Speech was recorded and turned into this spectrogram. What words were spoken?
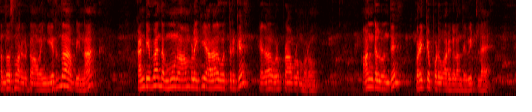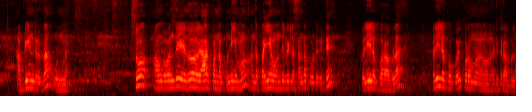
சந்தோஷமாக இருக்கட்டும். அவன் இங்கே இருந்தான் அப்படின்னா கண்டிப்பாக இந்த மூணு ஆம்பளைக்கு யாராவது ஒருத்தருக்கு ஏதாவது ஒரு ப்ராப்ளம் வரும். ஆண்கள் வந்து குறைக்கப்படுவார்கள் அந்த வீட்டில் அப்படின்றது தான் உண்மை. ஸோ அவங்க வந்து ஏதோ யார் பண்ண புண்ணியமோ அந்த பையன் வந்து வீட்டில் சண்டை போட்டுக்கிட்டு வெளியில் போகிறாப்புல வெளியில் போ போய் குடும்பம் இருக்கிறாப்புல.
